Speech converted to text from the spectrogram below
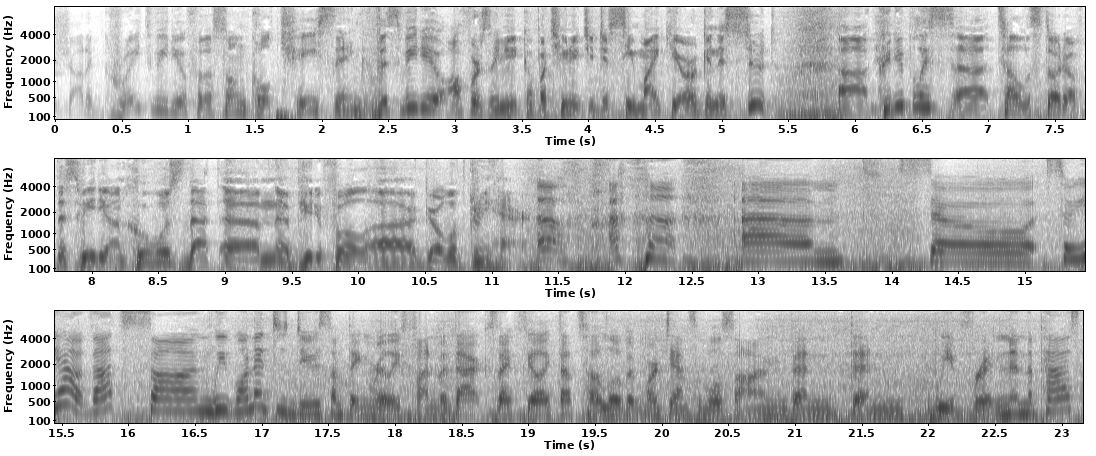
shot a Great video for the song called Chasing. This video offers a unique opportunity to see Mikey Erg in his suit. Uh, could you please uh, tell the story of this video and who was that um, beautiful uh, girl with green hair? Oh, um, so so yeah that song we wanted to do something really fun with that because i feel like that's a little bit more danceable song than than we've written in the past.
